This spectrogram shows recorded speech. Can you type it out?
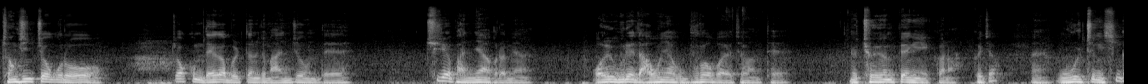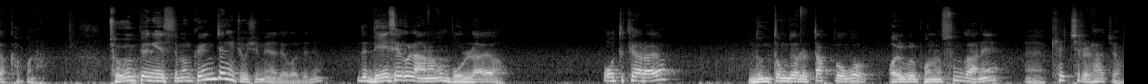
정신적으로 조금 내가 볼 때는 좀 안 좋은데 치료받냐 그러면 얼굴에 나오냐고 물어봐요 저한테. 조현병이 있거나 그죠? 네, 우울증이 심각하거나. 조현병이 있으면 굉장히 조심해야 되거든요. 근데 내색을 안 하면 몰라요. 어떻게 알아요? 눈동자를 딱 보고 얼굴 보는 순간에 네, 캐치를 하죠.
